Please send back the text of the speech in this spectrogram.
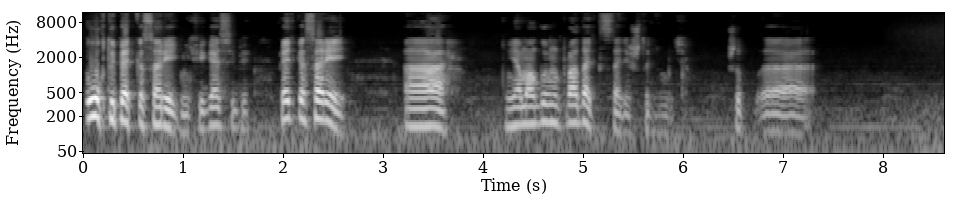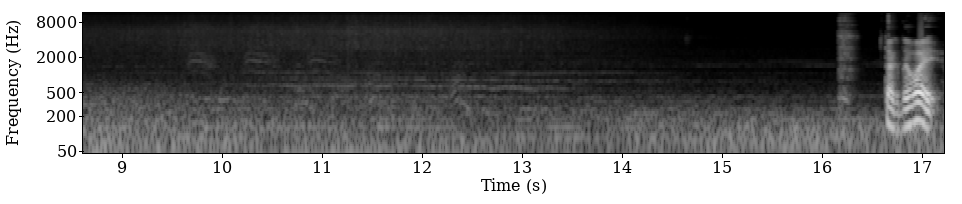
Ух ты, 5 косарей, нифига себе. 5 косарей. А, я могу ему продать, кстати, что-нибудь. Чтоб... а, Так, давай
